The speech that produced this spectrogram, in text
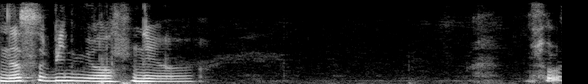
Nasıl bilmiyorsun ya? Sor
